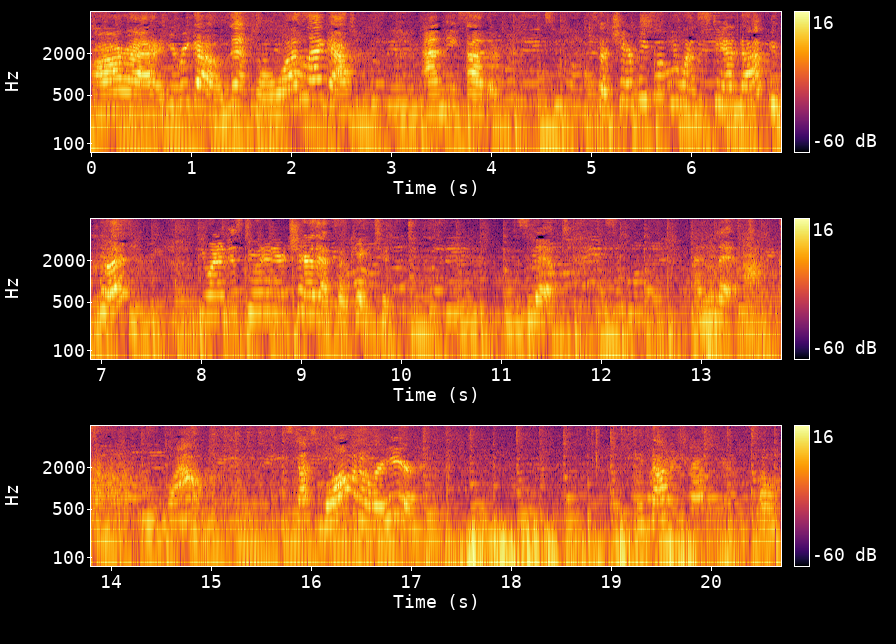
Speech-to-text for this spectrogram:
All right, here we go. Lift one leg out and the other. So chair people, if you want to stand up, you could. If you want to just do it in your chair, that's okay too. Just lift and lift. Wow. Stuff's blowing over here. We thought, oh.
